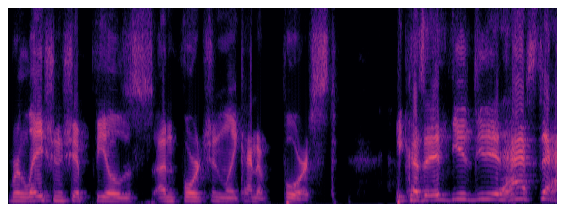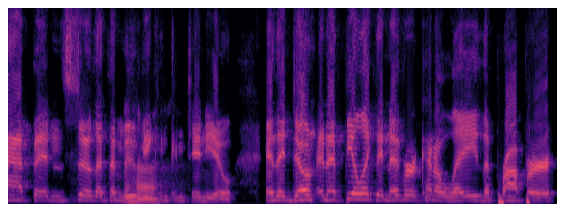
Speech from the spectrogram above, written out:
relationship feels unfortunately kind of forced. because it it, it has to happen so that the movie Uh-huh. can continue, and they don't. And I feel like they never kind of lay the proper.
